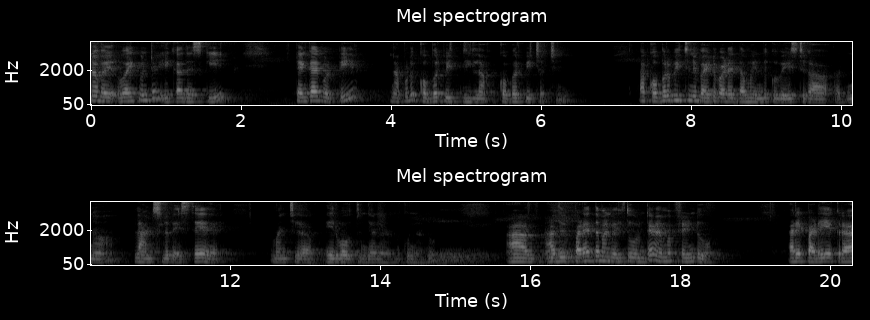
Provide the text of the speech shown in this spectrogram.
నా వై వైకుంఠ ఏకాదశికి టెంకాయ కొట్టినప్పుడు కొబ్బరి పీచ్ ఇలా కొబ్బరి పీచు వచ్చింది. ఆ కొబ్బరి పీచుని బయటపడేద్దాము ఎందుకు వేస్ట్గా ప్లాంట్స్లో వేస్తే మంచిగా ఎరువు అవుతుంది అని అనుకున్నాను. అది పడేద్దామని వెళ్తూ ఉంటే మా ఫ్రెండు అరే పడేయకరా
